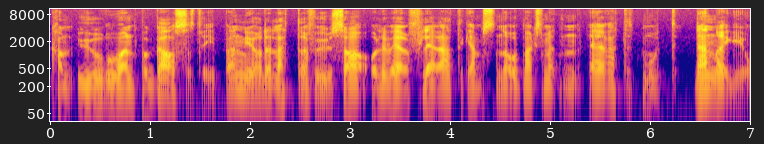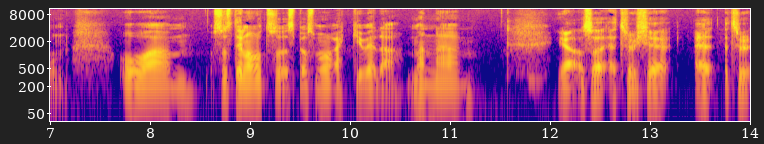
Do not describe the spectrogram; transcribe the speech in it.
kan uroen på Gazastripen gjøre det lettere for USA å levere flere ettercamps når oppmerksomheten er rettet mot den regionen? Og, um, så stiller han også spørsmål om rekkevidde, men um, Ja, altså, jeg tror ikke jeg, jeg, tror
